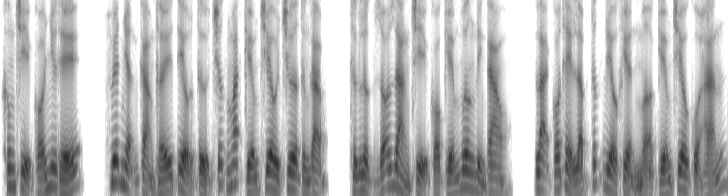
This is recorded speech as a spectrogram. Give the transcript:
Không chỉ có như thế, huyết nhận cảm thấy tiểu tử trước mắt kiếm chiêu chưa từng gặp, thực lực rõ ràng chỉ có kiếm vương đỉnh cao, lại có thể lập tức điều khiển mở kiếm chiêu của hắn,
